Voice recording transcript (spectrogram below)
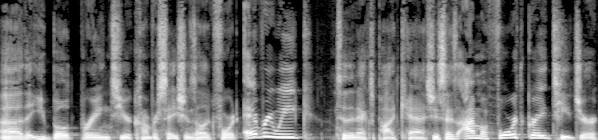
uh, that you both bring to your conversations. I look forward every week to the next podcast. She says, I'm a fourth grade teacher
